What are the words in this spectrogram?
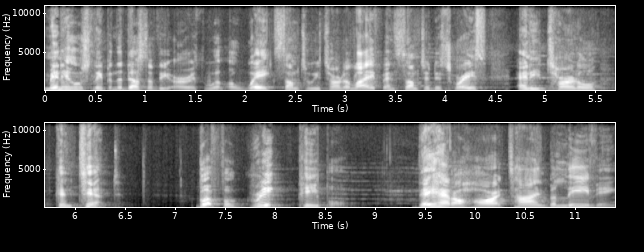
Many who sleep in the dust of the earth will awake, some to eternal life and some to disgrace and eternal contempt. But for Greek people, they had a hard time believing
